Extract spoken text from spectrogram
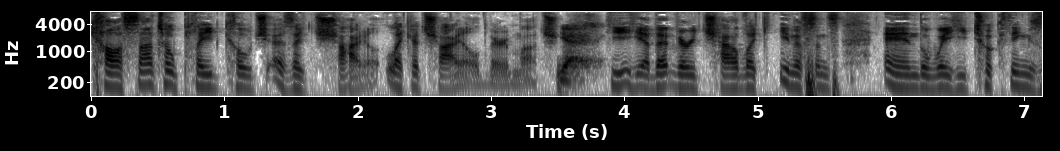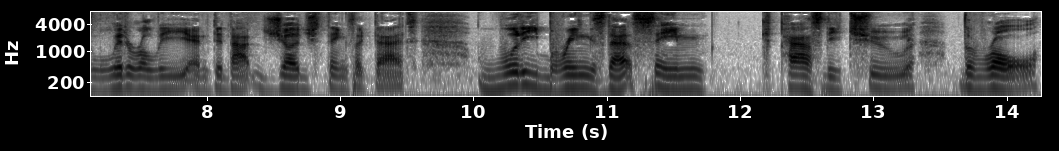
Colasanto played coach as a child, like a child, very much. Yes. He, he had that very childlike innocence and the way he took things literally and did not judge things like that. Woody brings that same capacity to the role.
